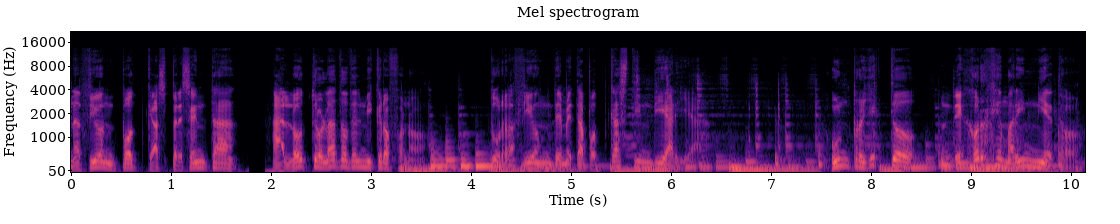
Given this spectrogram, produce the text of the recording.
Nación Podcast presenta Al otro lado del micrófono. Tu ración de Metapodcasting Diaria. Un proyecto de Jorge Marín Nieto.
